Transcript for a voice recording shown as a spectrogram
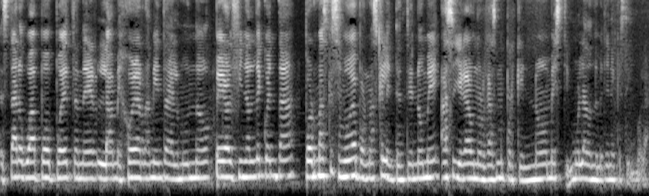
estar guapo, puede tener la mejor herramienta del mundo, pero al final de cuenta, por más que se mueva, por más que le intente, no me hace llegar a un orgasmo porque no me estimula donde me tiene que estimular.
